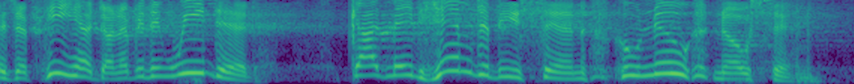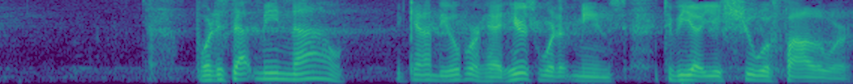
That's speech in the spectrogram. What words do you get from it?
as if he had done everything we did. God made him to be sin who knew no sin. What does that mean now? Again, on the overhead, here's what it means to be a Yeshua follower.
